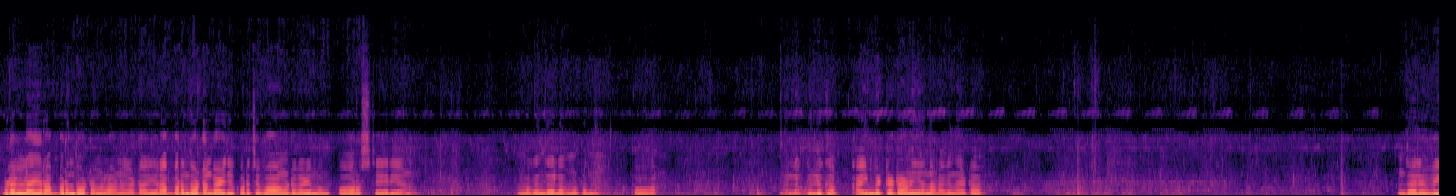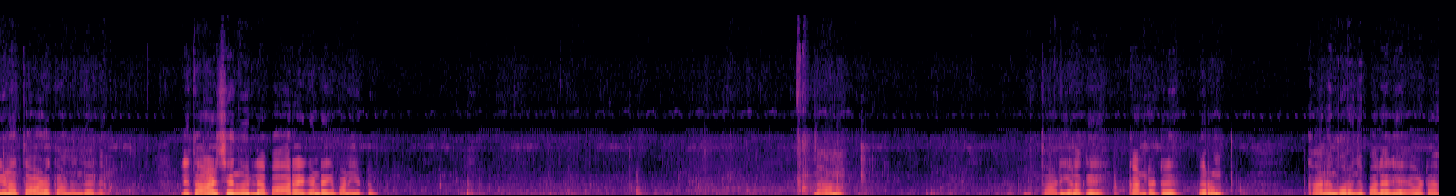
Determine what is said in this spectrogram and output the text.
ഇവിടെ എല്ലാം ഈ റബ്ബറും തോട്ടങ്ങളാണ് കേട്ടോ. ഈ റബ്ബറും തോട്ടം കഴിഞ്ഞ് കുറച്ച് ഭാഗം അങ്ങോട്ട് കഴിയുമ്പം ഫോറസ്റ്റ് ഏരിയ ആണ്. നമുക്ക് എന്തായാലും അങ്ങോട്ടൊന്ന് പോകാം. നല്ല കുലുക്കം. കൈമ്പിട്ടിട്ടാണ് ഞാൻ നടക്കുന്നത് കേട്ടോ. എന്തായാലും വീണ താഴെ കാണും എന്തായാലും. ഇല്ല താഴ്ചയൊന്നുമില്ല പാറയൊക്കെ ഉണ്ടെങ്കിൽ പണി കിട്ടും. ഇതാണ്. തടികളൊക്കെ കണ്ടിട്ട് വെറും കനം കുറഞ്ഞ പലകയാണ് കേട്ടാ.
